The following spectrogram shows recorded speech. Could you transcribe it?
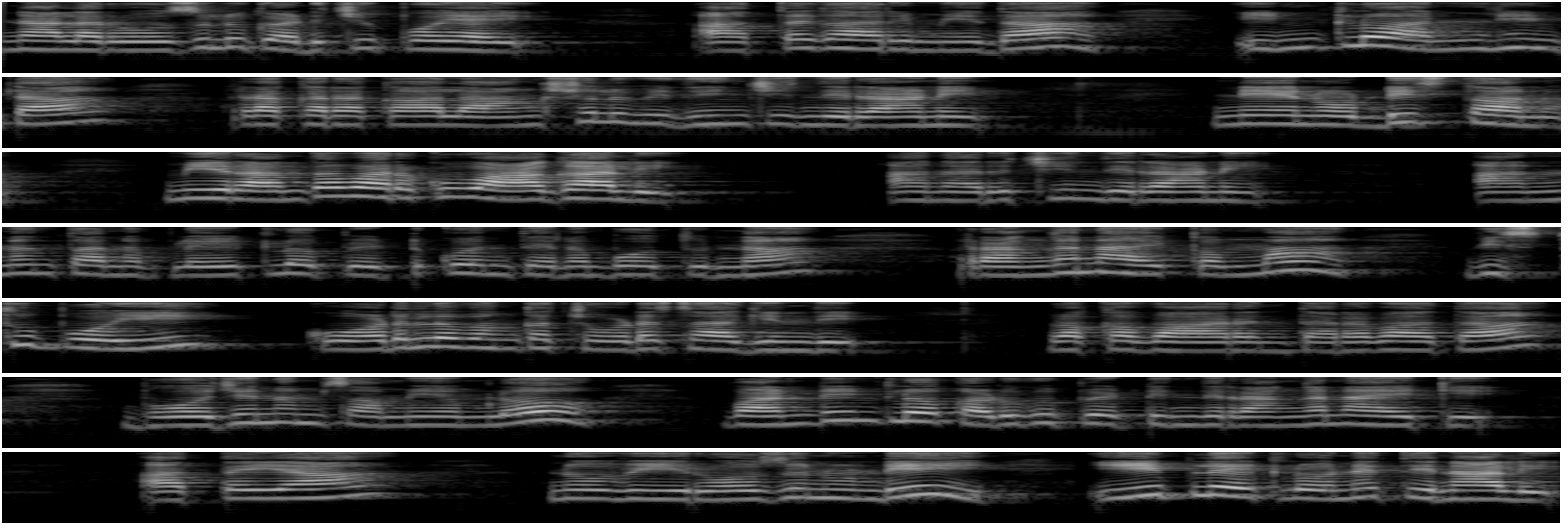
నెల రోజులు గడిచిపోయాయి. అత్తగారి మీద ఇంట్లో అన్నింటా రకరకాల ఆంక్షలు విధించింది రాణి. నేను వడ్డిస్తాను. మీరంతవరకు ఆగాలి అని అరిచింది రాణి. అన్నం తన ప్లేట్లో పెట్టుకొని తినబోతున్న రంగనాయకమ్మ విస్తుపోయి కోడల వంక చూడసాగింది. ఒక వారం తర్వాత భోజనం సమయంలో వంటింట్లో కడుగు పెట్టింది రంగనాయకి. అత్తయ్య నువ్వు ఈ రోజు నుండి ఈ ప్లేట్లోనే తినాలి.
